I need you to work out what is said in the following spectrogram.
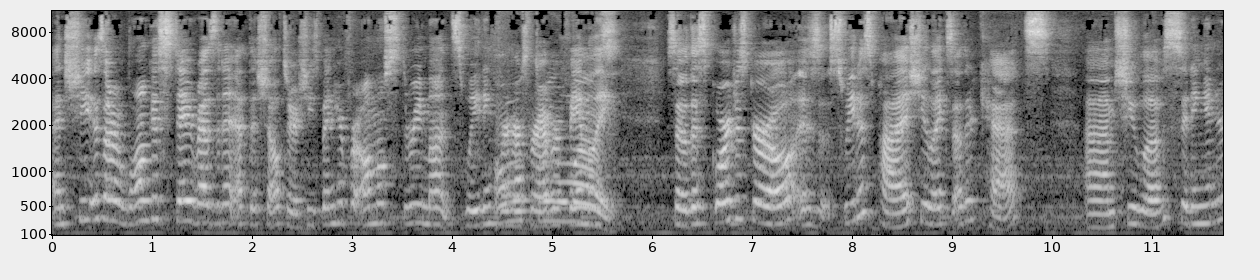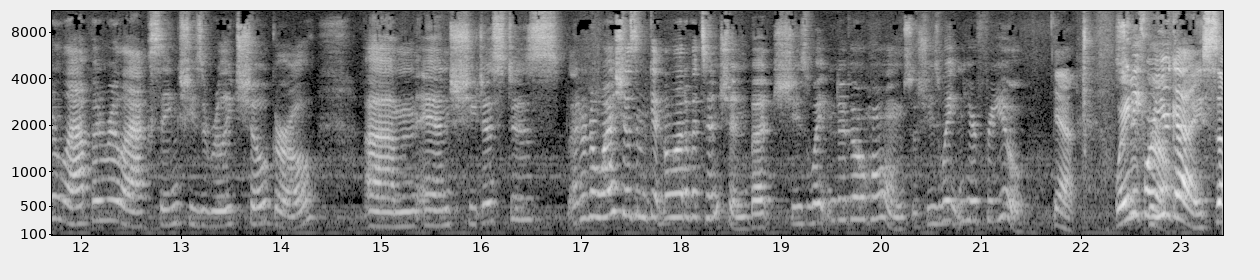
And she is our longest stay resident at the shelter. She's been here for almost three months waiting for Almost her forever family. months. So, this gorgeous girl is sweet as pie. She likes other cats. Um, she loves sitting in your lap and relaxing. She's a really chill girl. Um, and she just is, I don't know why she isn't getting a lot of attention, but she's waiting to go home. So, she's waiting here for you. Yeah, waiting Sweet for girl. you guys. So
